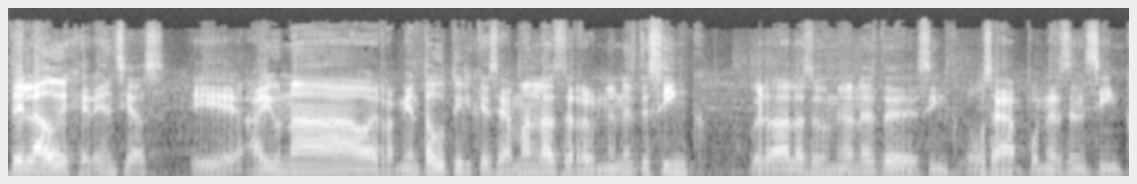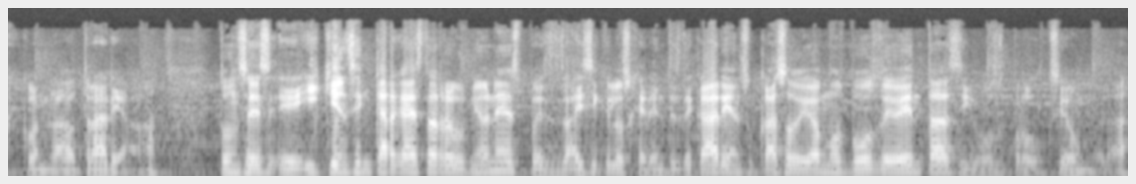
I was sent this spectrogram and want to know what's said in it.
del lado de gerencias, eh, hay una herramienta útil que se llaman las reuniones de sync, ¿verdad? Las reuniones de sync, o sea, ponerse en sync con la otra área. Entonces, eh, ¿y quién se encarga de estas reuniones? Pues ahí sí que los gerentes de cada área, en su caso, digamos, vos de ventas y vos producción, ¿verdad?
